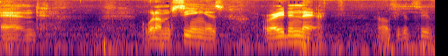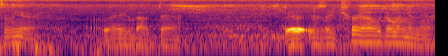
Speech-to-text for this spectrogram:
and what I'm seeing is right in there. I don't know if you can see it from here, right about there. There is a trail going in there.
